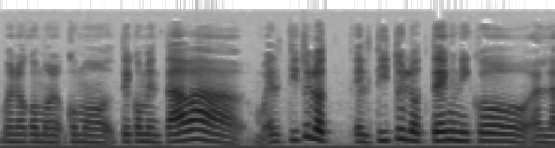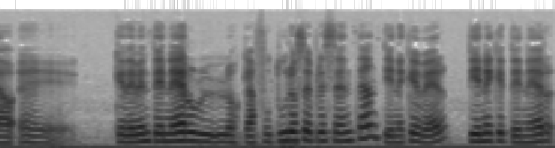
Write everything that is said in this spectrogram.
bueno, como, como te comentaba, el título, el título técnico a la- eh, que deben tener los que a futuro se presentan tiene que ver, tiene que tener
